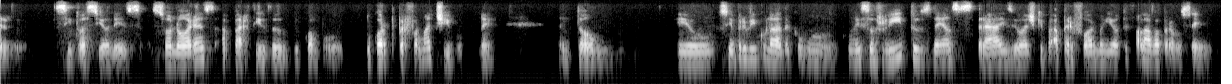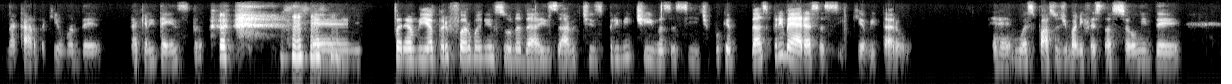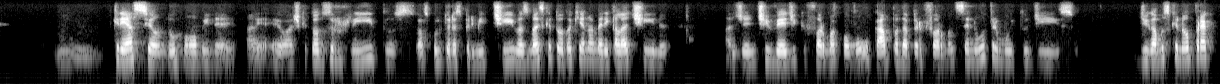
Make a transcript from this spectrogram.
situações sonoras a partir do, do, corpo, do corpo performativo, né? Então, eu sempre vinculada com, com esses ritos né, ancestrais, eu acho que a performance, eu te falava para você na carta que eu mandei, aquele texto, é, para mim a performance é uma das artes primitivas, assim, tipo, que das primeiras, assim, que habitaram é, um espaço de manifestação e de criação do homem, né? Eu acho que todos os ritos, as culturas primitivas, mais que todo aqui na América Latina, a gente vê de que forma como o campo da performance se nutre muito disso. Digamos que não para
